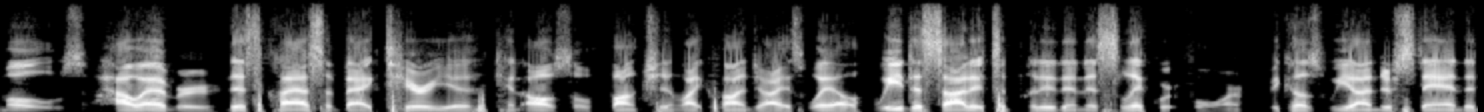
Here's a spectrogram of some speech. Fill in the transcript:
molds. However, this class of bacteria can also function like fungi as well. We decided to put it in its liquid form because we understand the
